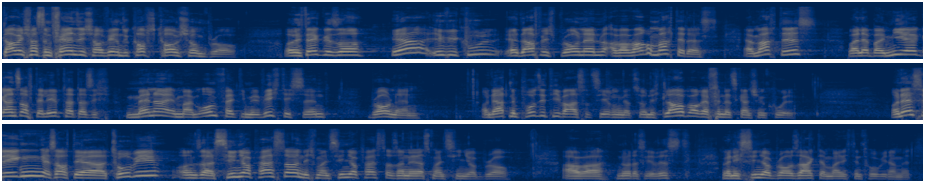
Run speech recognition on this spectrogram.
darf ich was im Fernsehen schauen, während du kommst, kaum schon, Bro. Und ich denke mir so, ja, irgendwie cool, er darf mich Bro nennen, aber warum macht er das? Er macht es, weil er bei mir ganz oft erlebt hat, dass ich Männer in meinem Umfeld, die mir wichtig sind, Bro nenne. Und er hat eine positive Assoziierung dazu und ich glaube auch, er findet es ganz schön cool. Und deswegen ist auch der Tobi, unser Senior Pastor, nicht mein Senior Pastor, sondern er ist mein Senior Bro. Aber nur, dass ihr wisst, wenn ich Senior Bro sage, dann meine ich den Tobi damit.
